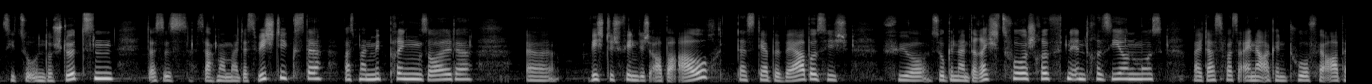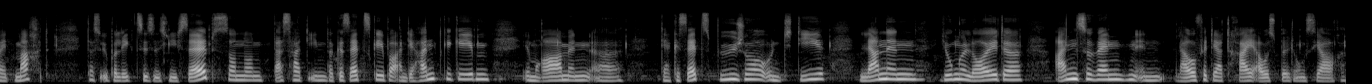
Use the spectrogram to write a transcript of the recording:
sie zu unterstützen. Das ist, sagen wir mal, das Wichtigste, was man mitbringen sollte. Äh, Wichtig finde ich aber auch, dass der Bewerber sich für sogenannte Rechtsvorschriften interessieren muss, weil das, was eine Agentur für Arbeit macht, das überlegt sie sich nicht selbst, sondern das hat ihnen der Gesetzgeber an die Hand gegeben im Rahmen äh, der Gesetzbücher und die lernen junge Leute anzuwenden im Laufe der drei Ausbildungsjahre.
